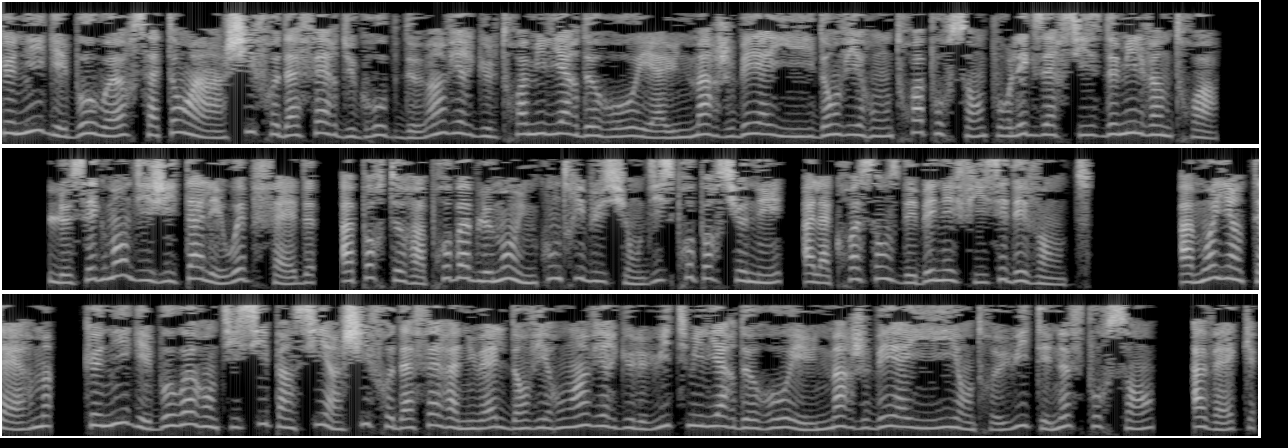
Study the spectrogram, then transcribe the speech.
Koenig et Bauer s'attend à un chiffre d'affaires du groupe de 1,3 milliard d'euros et à une marge BAI d'environ 3% pour l'exercice 2023. Le segment digital et WebFed apportera probablement une contribution disproportionnée à la croissance des bénéfices et des ventes. À moyen terme, Koenig et Bauer anticipent ainsi un chiffre d'affaires annuel d'environ 1,8 milliard d'euros et une marge BAI entre 8 et 9%, avec,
